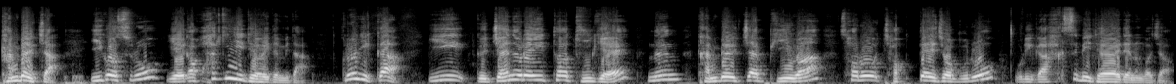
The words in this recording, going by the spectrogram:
감별자 이것으로 얘가 확인이 되어야 됩니다. 그러니까 이 그 제너레이터 두 개는 감별자 B와 서로 적대적으로 우리가 학습이 되어야 되는 거죠.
